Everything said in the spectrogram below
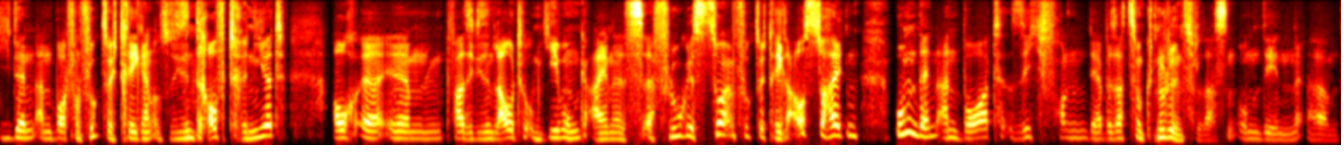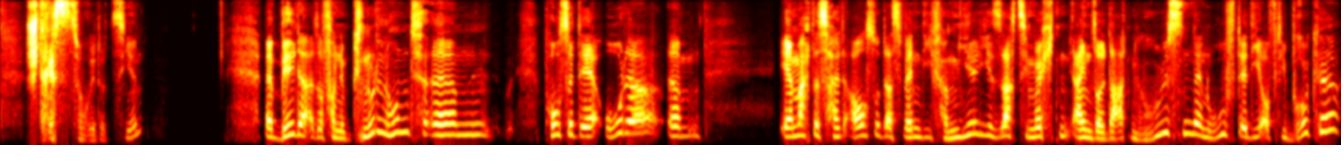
die dann an Bord von Flugzeugträgern und so, die sind drauf trainiert, auch äh, ähm, quasi diese laute Umgebung eines äh, Fluges zu einem Flugzeugträger auszuhalten, um dann an Bord sich von der Besatzung knuddeln zu lassen, um den ähm, Stress zu reduzieren. Äh, Bilder also von dem Knuddelhund ähm, postet er oder ähm, er macht es halt auch so, dass wenn die Familie sagt, sie möchten einen Soldaten grüßen, dann ruft er die auf die Brücke,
